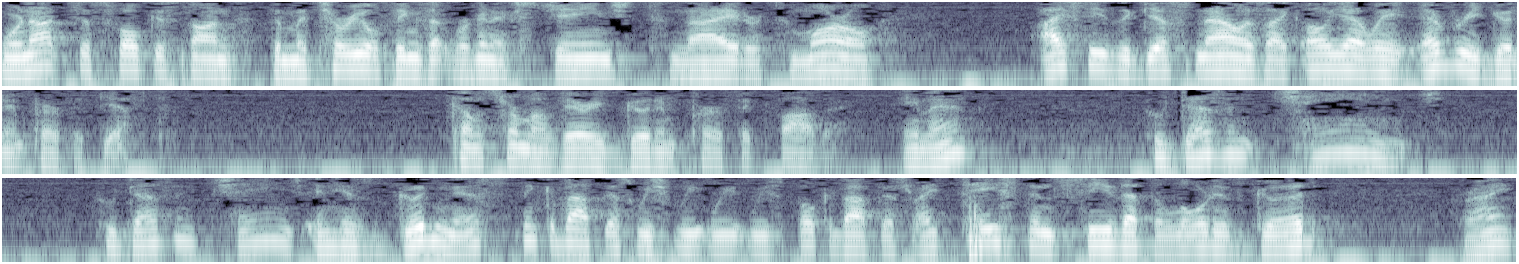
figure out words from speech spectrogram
we're not just focused on the material things that we're going to exchange tonight or tomorrow. I see the gifts now as like, oh, yeah, wait, every good and perfect gift comes from a very good and perfect Father. Amen? Who doesn't change. Who doesn't change in his goodness. Think about this. We, we, we spoke about this, right? Taste and see that the Lord is good, right?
